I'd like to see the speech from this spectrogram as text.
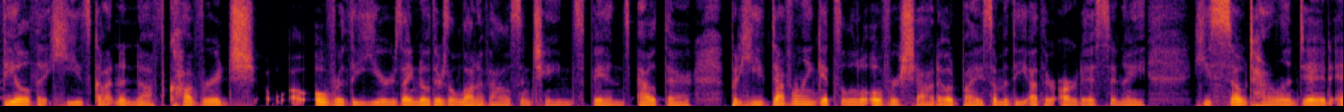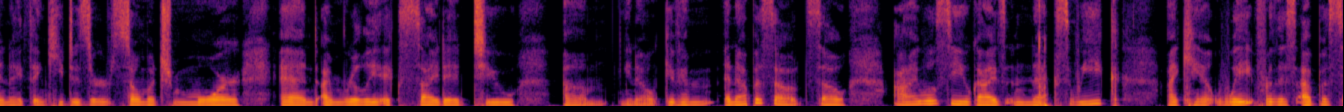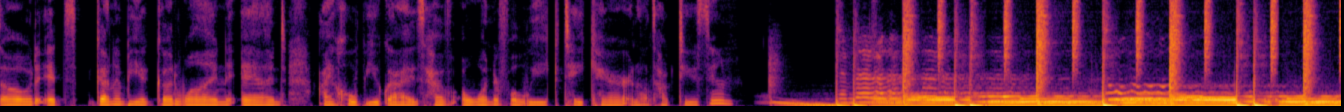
feel that he's gotten enough coverage over the years. I know there's a lot of Alice in Chains fans out there, but he definitely gets a little overshadowed by some of the other artists and I he's so talented and I think he deserves so much more and I'm really excited to um, you know, give him an episode. So I will see you guys next week. I can't wait for this episode. It's going to be a good one. And I hope you guys have a wonderful week. Take care, and I'll talk to you soon.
